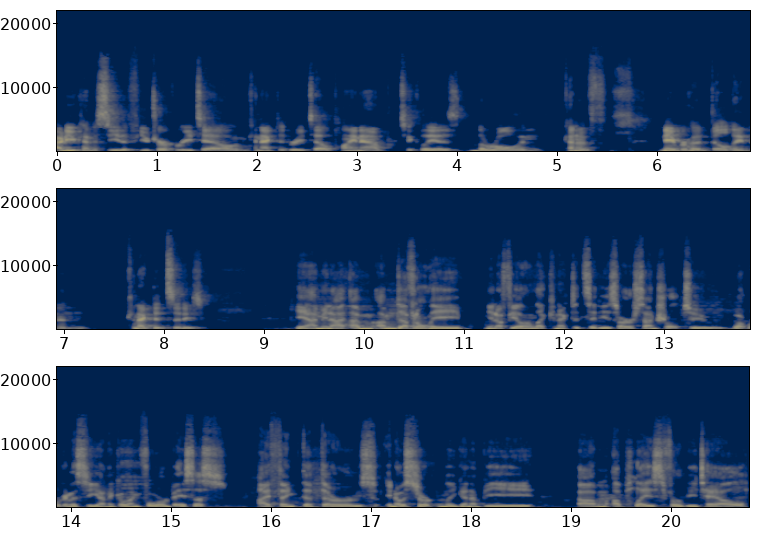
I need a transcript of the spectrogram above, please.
how do you kind of see the future of retail and connected retail playing out, particularly as the role in kind of neighborhood building and connected cities? Yeah, I mean, I, am I'm, I'm definitely you know feeling like connected cities are essential to what we're going to see on a going forward basis. I think that there's you know certainly going to be um, a place for retail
